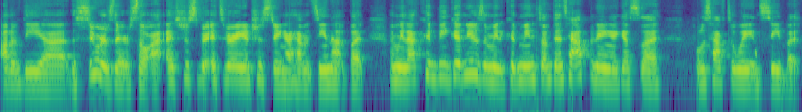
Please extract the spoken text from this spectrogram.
out of the uh, the sewers there. So I, it's just it's very interesting. I haven't seen that, but I mean that could be good news. I mean it could mean something's happening. I guess uh, we'll just have to wait and see. But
